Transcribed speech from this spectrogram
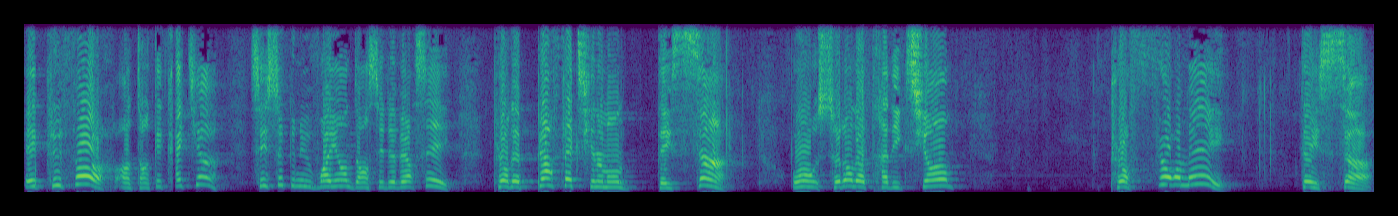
et plus forts en tant que chrétiens. C'est ce que nous voyons dans ces deux versets. Pour le perfectionnement des saints, ou selon la traduction, pour former des saints.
